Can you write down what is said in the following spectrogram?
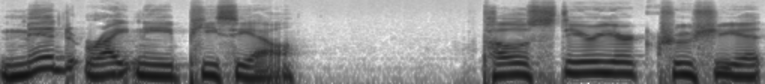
mid right knee PCL, posterior cruciate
